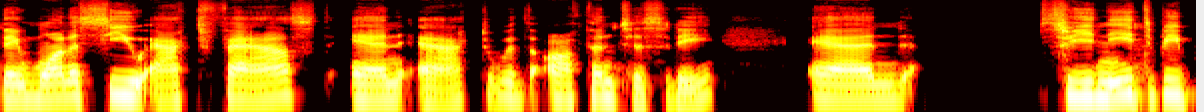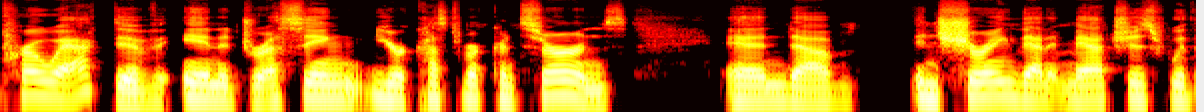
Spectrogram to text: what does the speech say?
they want to see you act fast and act with authenticity. And so you need to be proactive in addressing your customer concerns and um, ensuring that it matches with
